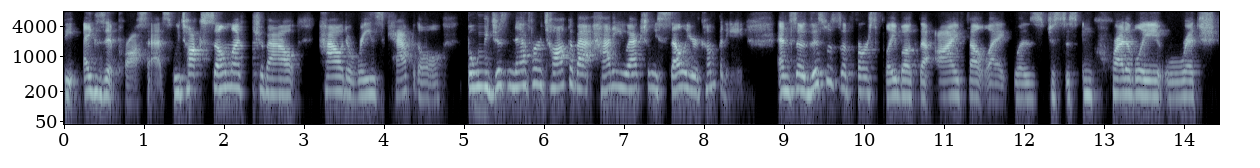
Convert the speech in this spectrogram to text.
the exit process. We talk so much about how to raise capital, but we just never talk about how do you actually sell your company. And so this was the first playbook that I felt like was just this incredibly rich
